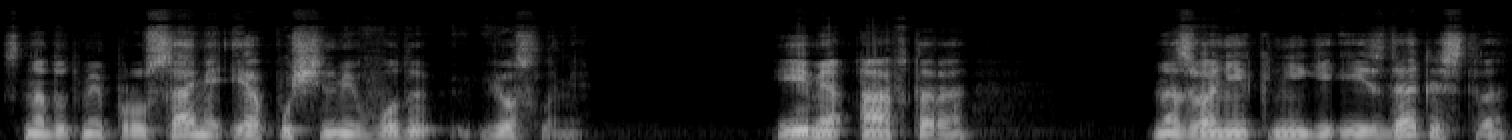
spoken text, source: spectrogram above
с надутыми парусами и опущенными в воду веслами. Имя автора, название книги и издательства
